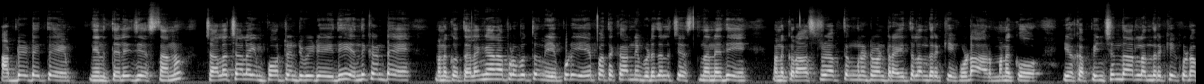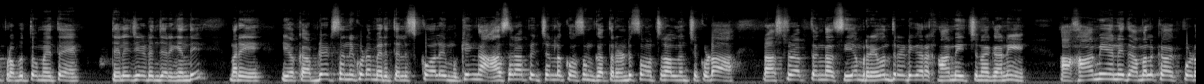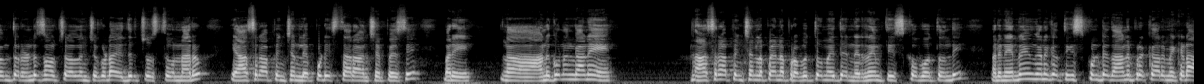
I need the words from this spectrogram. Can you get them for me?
అప్డేట్ అయితే నేను తెలియజేస్తాను. చాలా చాలా ఇంపార్టెంట్ వీడియో ఇది. ఎందుకంటే మనకు తెలంగాణ ప్రభుత్వం ఎప్పుడు ఏ పథకాన్ని విడుదల చేస్తుందనేది మనకు రాష్ట్ర వ్యాప్తంగా ఉన్నటువంటి రైతులందరికీ కూడా మనకు ఈ యొక్క పింఛన్దారులందరికీ కూడా ప్రభుత్వం అయితే తెలియజేయడం జరిగింది. మరి ఈ యొక్క అప్డేట్స్ అన్ని కూడా మీరు తెలుసుకోవాలి. ముఖ్యంగా ఆసరా పింఛన్ల కోసం గత రెండు సంవత్సరాల నుంచి కూడా రాష్ట్ర వ్యాప్తంగా సీఎం రేవంత్ రెడ్డి గారు హామీ ఇచ్చినా కానీ ఆ హామీ అనేది అమలు కాకపోవడంతో రెండు సంవత్సరాల నుంచి కూడా ఎదురు చూస్తూ ఉన్నారు. ఈ ఆసరా పింఛన్లు ఎప్పుడు ఇస్తారా అని చెప్పేసి మరి అనుగుణంగానే ఆసరా పింఛన్లపైన ప్రభుత్వం అయితే నిర్ణయం తీసుకోబోతుంది. మరి నిర్ణయం కనుక తీసుకుంటే దాని ప్రకారం ఇక్కడ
